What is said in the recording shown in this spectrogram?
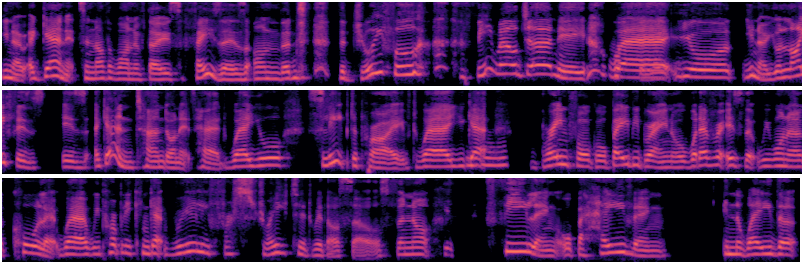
you know again it's another one of those phases on the the joyful female journey where Absolutely. your you know your life is is again turned on its head where you're sleep deprived where you get Mhm. brain fog or baby brain or whatever it is that we want to call it, where we probably can get really frustrated with ourselves for not feeling or behaving in the way that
